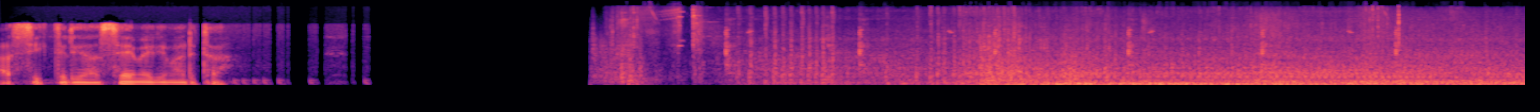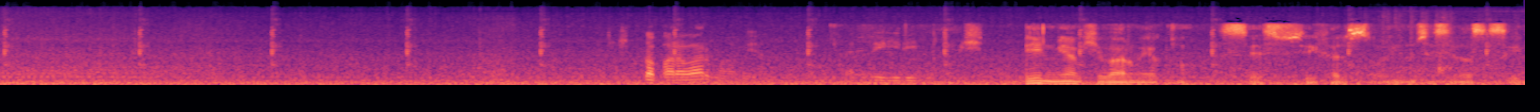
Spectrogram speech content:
Ha, siktir ya sevmediğim harita. Tutta para var mı abi ya? Ben de gireyim. Bilmiyorum ki var mı yok mu. Ses yukarısı oyunun sesini nasıl sıyım.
